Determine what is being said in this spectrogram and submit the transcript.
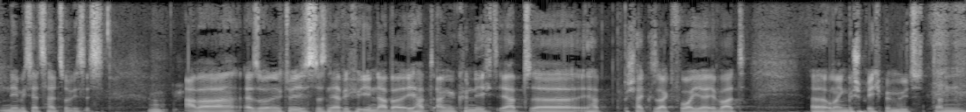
nehme ich es jetzt halt so, wie es ist. Aber, also natürlich ist das nervig für ihn, aber ihr habt angekündigt, ihr habt, äh, ihr habt Bescheid gesagt vorher, ihr wart äh, um ein Gespräch bemüht, dann,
